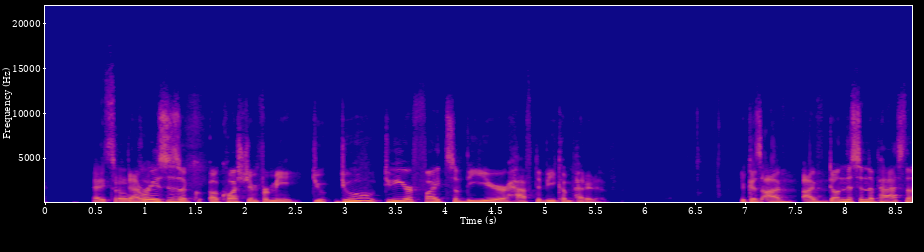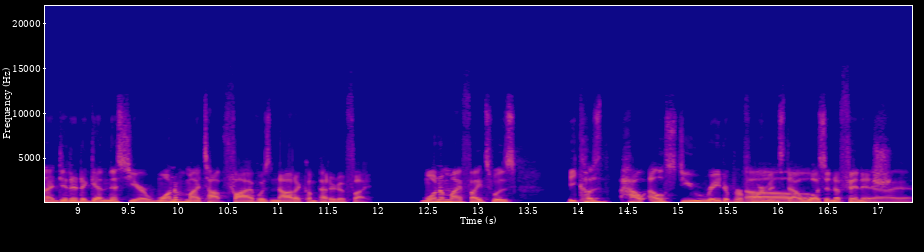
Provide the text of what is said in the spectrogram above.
hey, so that raises a, a question for me. Do do do your fights of the year have to be competitive? Because I've I've done this in the past and I did it again this year. One of my top five was not a competitive fight. One of my fights was because how else do you rate a performance oh, that wasn't a finish? Yeah, yeah.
